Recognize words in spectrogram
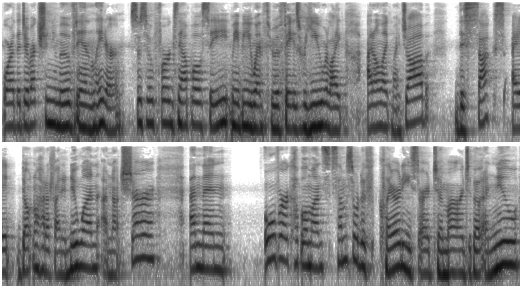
or the direction you moved in later. So so for example, say maybe you went through a phase where you were like, I don't like my job. This sucks. I don't know how to find a new one. I'm not sure. And then over a couple of months, some sort of clarity started to emerge about a new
